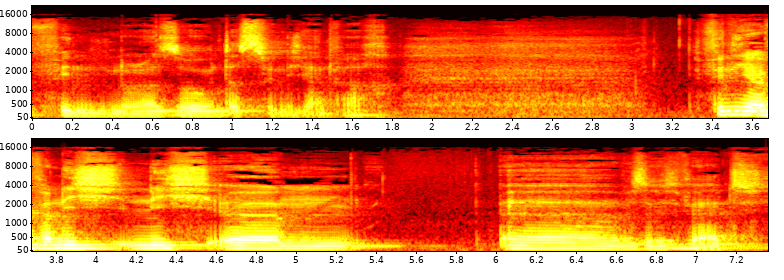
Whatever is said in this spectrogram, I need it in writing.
finden oder so. Und das finde ich einfach, finde ich einfach nicht, nicht ähm, äh, wie soll ich wert,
